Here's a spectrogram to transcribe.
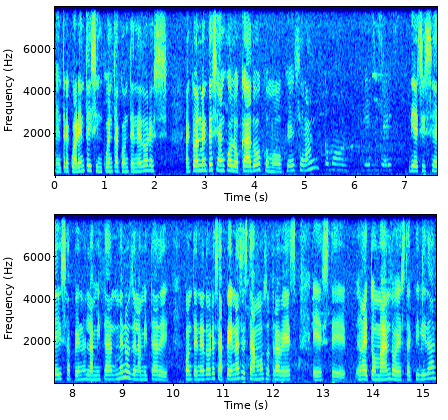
entre 40 y 50 contenedores. Actualmente se han colocado como, ¿qué serán? 16 apenas, la mitad, menos de la mitad de contenedores, apenas estamos otra vez este, retomando esta actividad.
